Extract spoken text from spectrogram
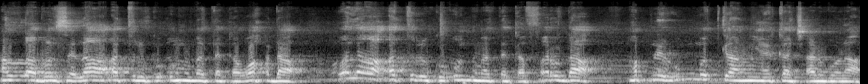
আল্লাহ বলছে, লা আতরুকু উম্মতাকা ওয়াহদা ওয়ালা আতরুকু উম্মতাকা ফারদা। আপনার উম্মতকে আমি একা ছাড়বো না।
